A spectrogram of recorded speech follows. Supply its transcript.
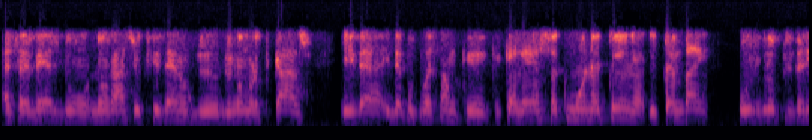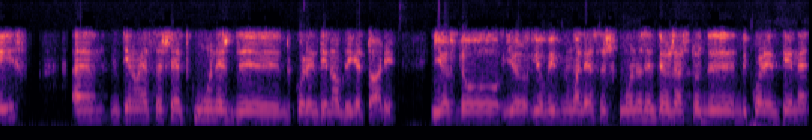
através de um, de um rácio que fizeram do, do número de casos e da, e da população que, que, cada essa comuna tinha e também os grupos de risco, um, meteram essas sete comunas de, de quarentena obrigatória. E eu estou, eu, eu, vivo numa dessas comunas, então já estou de, de quarentena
